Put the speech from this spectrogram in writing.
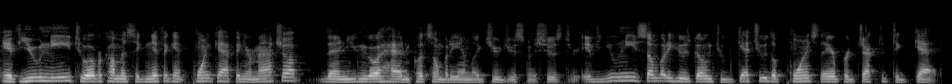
if you need to overcome a significant point gap in your matchup, then you can go ahead and put somebody in like Juju Smith Schuster. If you need somebody who's going to get you the points they are projected to get,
